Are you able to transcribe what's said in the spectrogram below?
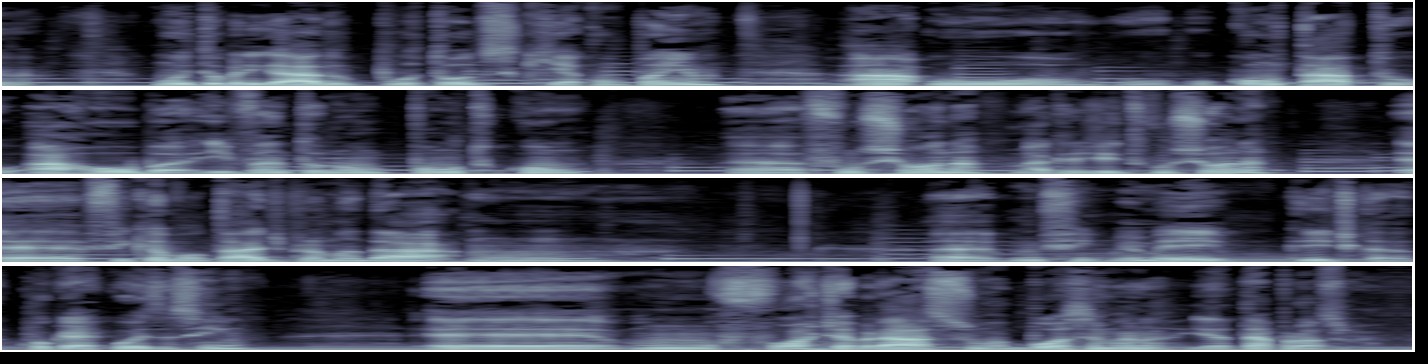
Muito obrigado por todos que acompanham. Ah, o, o, o contato arroba ivantonon.com uh, funciona, acredito funciona. É, fique à vontade para mandar um, é, enfim, um e-mail, crítica, qualquer coisa assim. É, um forte abraço, uma boa semana e até a próxima.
